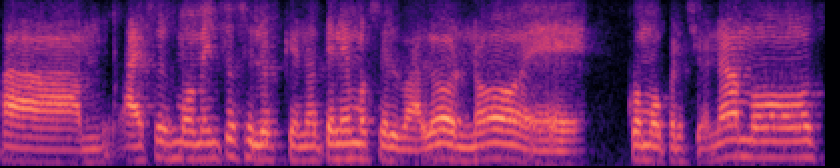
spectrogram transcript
a, esos momentos en los que no tenemos el valor, ¿no? Eh, cómo presionamos,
